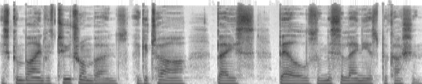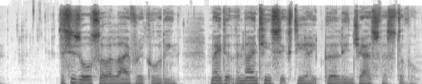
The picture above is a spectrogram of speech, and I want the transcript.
is combined with two trombones, a guitar, bass, bells and miscellaneous percussion. This is also a live recording, made at the 1968 Berlin Jazz Festival.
